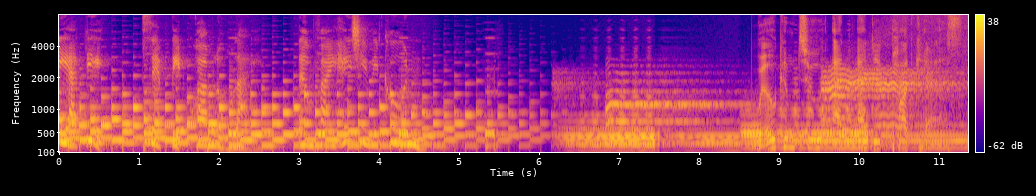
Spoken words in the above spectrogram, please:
เดียดิเสพติดความหลงไหล เติมไฟให้ชีวิตคุณ Welcome to an Addict Podcast.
